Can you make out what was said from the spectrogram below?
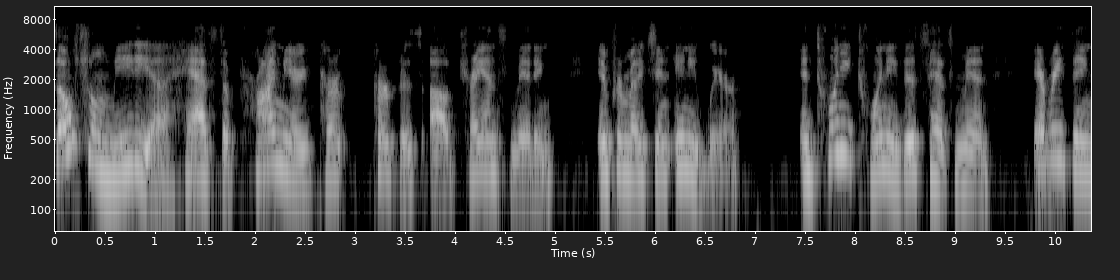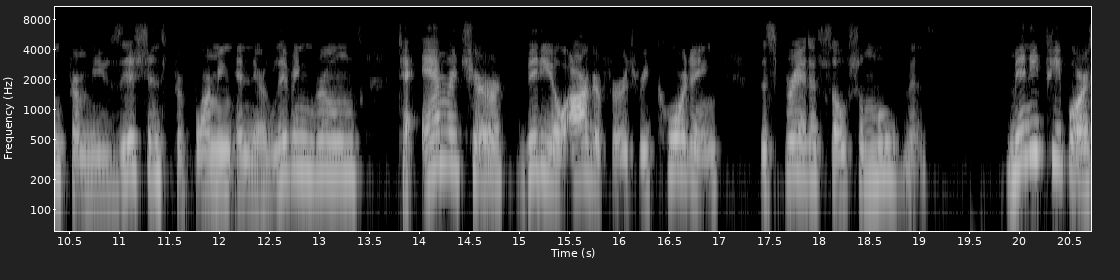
Social media has the primary pur purpose of transmitting information anywhere. In 2020, this has meant everything from musicians performing in their living rooms to amateur videographers recording the spread of social movements. Many people are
